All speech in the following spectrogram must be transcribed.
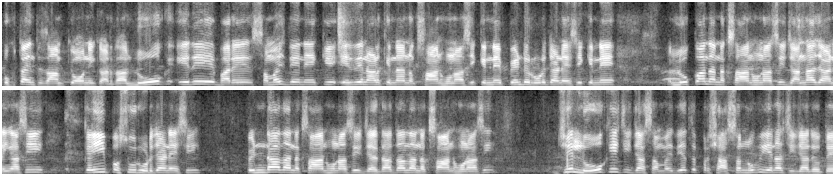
ਪੁਖਤਾ ਇੰਤਜ਼ਾਮ ਕਿਉਂ ਨਹੀਂ ਕਰਦਾ? ਲੋਕ ਇਹਦੇ ਬਾਰੇ ਸਮਝਦੇ ਨੇ ਕਿ ਇਹਦੇ ਨਾਲ ਕਿੰਨਾ ਨੁਕਸਾਨ ਹੋਣਾ ਸੀ, ਕਿੰਨੇ ਪਿੰਡ ਰੁੜ ਜਾਣੇ ਸੀ, ਕਿੰਨੇ ਲੋਕਾਂ ਦਾ ਨੁਕਸਾਨ ਹੋਣਾ ਸੀ, ਜਾਨਾਂ ਜਾਣੀਆਂ ਸੀ, ਕਈ ਪਸ਼ੂ ਰੁੜ ਜਾਣੇ ਸੀ। ਪਿੰਡਾਂ ਦਾ ਨੁਕਸਾਨ ਹੋਣਾ ਸੀ, ਜਾਇਦਾਦਾਂ ਦਾ ਨੁਕਸਾਨ ਹੋਣਾ ਸੀ। ਜੇ ਲੋਕ ਇਹ ਚੀਜ਼ਾਂ ਸਮਝਦੇ ਆ ਤਾਂ ਪ੍ਰਸ਼ਾਸਨ ਨੂੰ ਵੀ ਇਹਨਾਂ ਚੀਜ਼ਾਂ ਦੇ ਉੱਤੇ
